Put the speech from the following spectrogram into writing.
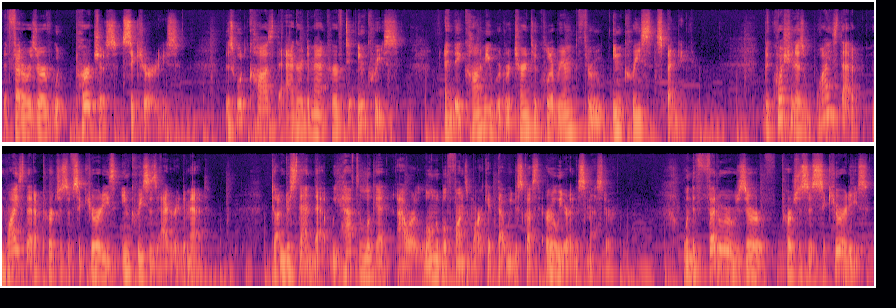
The Federal Reserve would purchase securities. This would cause the aggregate demand curve to increase and the economy would return to equilibrium through increased spending. The question is why is that a, why is that a purchase of securities increases aggregate demand? To understand that, we have to look at our loanable funds market that we discussed earlier in the semester. When the Federal Reserve purchases securities,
